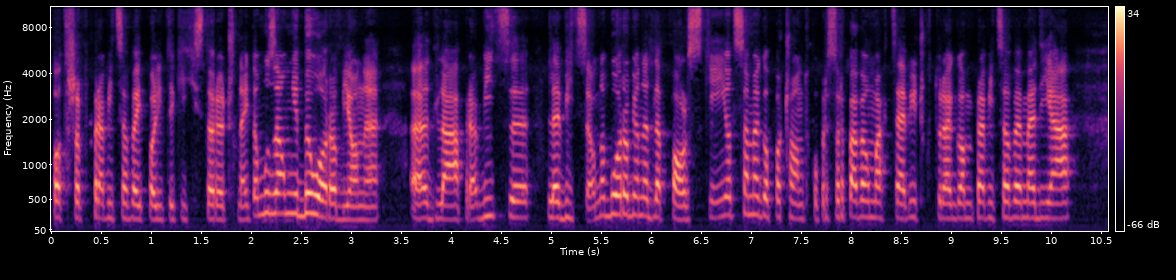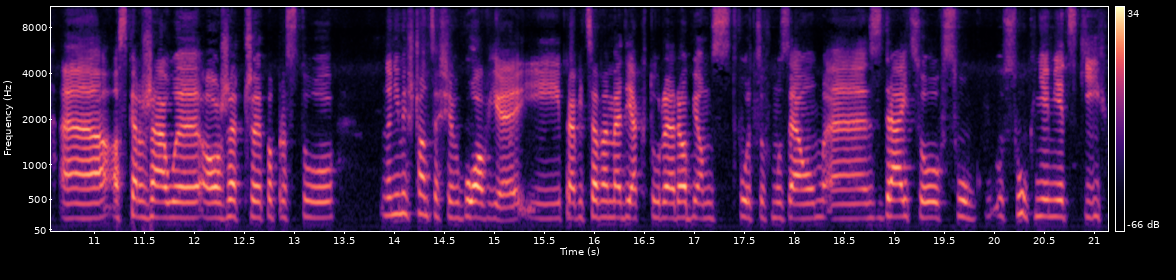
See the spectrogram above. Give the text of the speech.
potrzeb prawicowej polityki historycznej. To muzeum nie było robione E, dla prawicy, lewicy. Ono było robione dla Polski i od samego początku profesor Paweł Machcewicz, którego prawicowe media e, oskarżały o rzeczy po prostu no nie mieszczące się w głowie i prawicowe media, które robią z twórców muzeum e, zdrajców, sług, sług niemieckich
